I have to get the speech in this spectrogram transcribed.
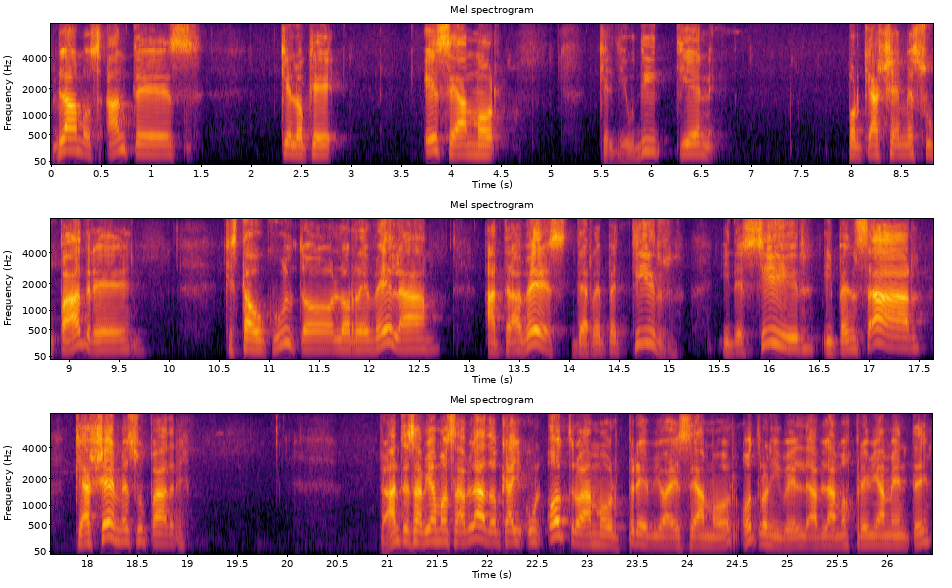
Hablamos antes que lo que ese amor que el Yehudi tiene, porque Hashem es su padre, que está oculto, lo revela a través de repetir y decir y pensar que Hashem es su padre. Pero antes habíamos hablado que hay un otro amor previo a ese amor, otro nivel, hablamos previamente,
